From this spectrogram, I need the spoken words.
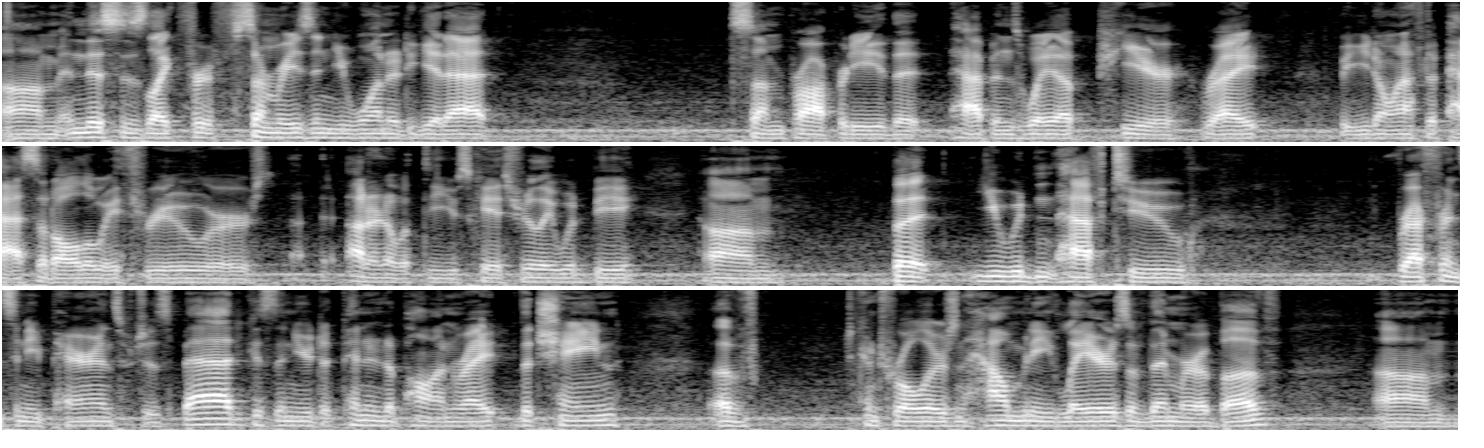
Um, and this is like for some reason you wanted to get at some property that happens way up here, right? But you don't have to pass it all the way through, or I don't know what the use case really would be. Um, but you wouldn't have to reference any parents, which is bad because then you're dependent upon right the chain of controllers and how many layers of them are above. Um,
